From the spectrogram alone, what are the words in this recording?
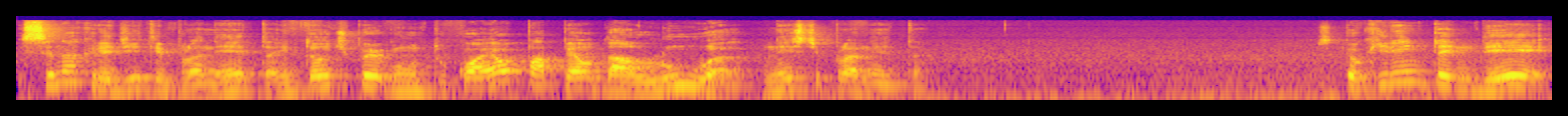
Você não acredita em planeta? Então eu te pergunto, qual é o papel da Lua neste planeta? Eu queria entender,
